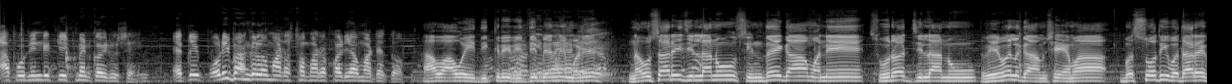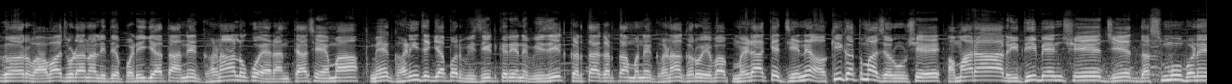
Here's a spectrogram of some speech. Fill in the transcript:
આ પૂરીની ટ્રીટમેન્ટ કર્યું છે. એટલે પોડી ભાંગેલો માણસ તમારે ફળિયા માટે તો. આવો આવો એ દીકરી રીતિબેનને મળે નવસારી જિલ્લાનું સિંધઈ ગામ અને સુરત જિલ્લાનું વેવલ ગામ છે. એમાં બસોથી વધારે ઘર વાવાઝોડાના લીધે પડી ગયા હતા અને ઘણા લોકો હેરાન થયા છે. એમાં મેં ઘણી જગ્યા પર વિઝિટ કરી અને વિઝિટ કરતાં કરતાં મને ઘણા ઘરો એવા મળ્યા કે જેને હકીકતમાં જરૂર છે. અમારા રિધિબેન છે જે દસમું ભણે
